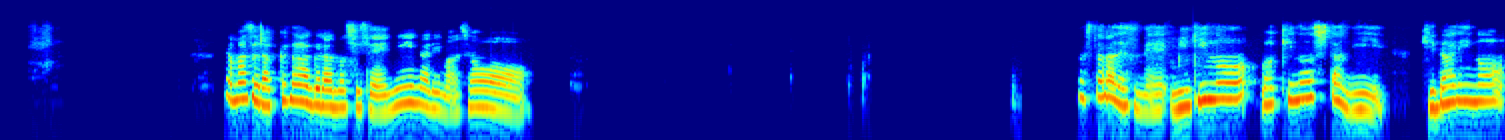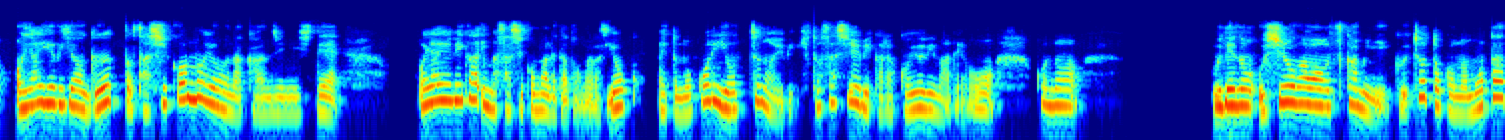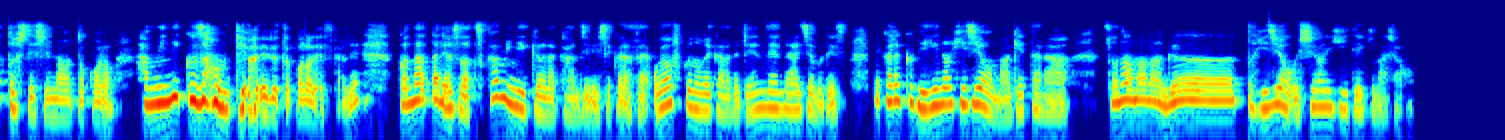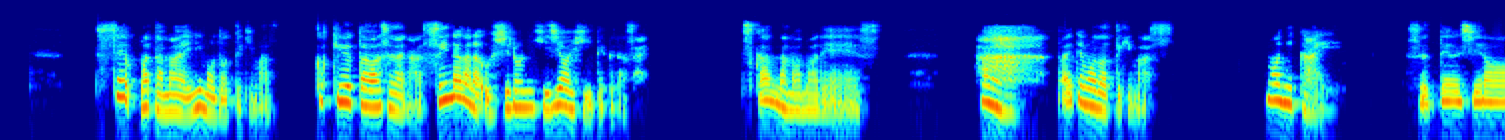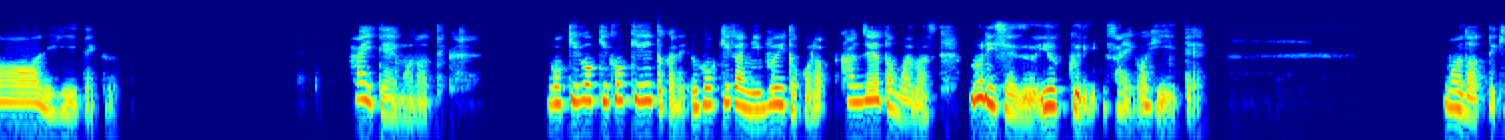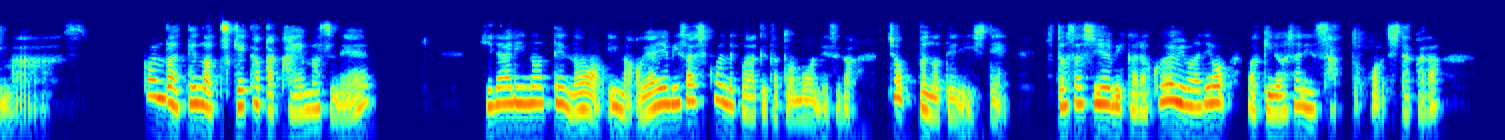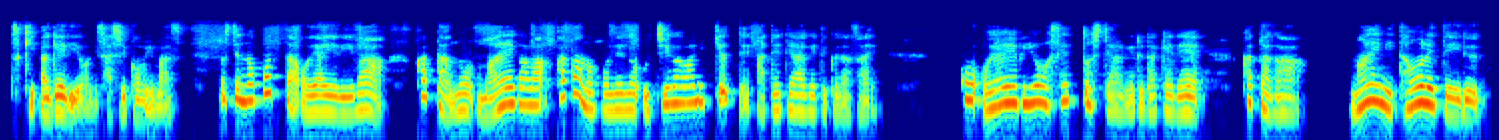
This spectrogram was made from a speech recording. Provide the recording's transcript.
でまず、楽なあぐらの姿勢になりましょう。そしたらですね、右の脇の下に左の親指をぐっと差し込むような感じにして、親指が今差し込まれたと思います。よえっと、残り4つの指、人差し指から小指までを、この腕の後ろ側を掴みに行く。ちょっとこのもたっとしてしまうところ、はみ肉ゾーンって言われるところですかね。このあたりをちょっと掴みに行くような感じにしてください。お洋服の上からで全然大丈夫です。で軽く右の肘を曲げたら、そのままぐーっと肘を後ろに引いていきましょう。そして、また前に戻ってきます。呼吸と合わせながら、吸いながら後ろに肘を引いてください。掴んだままです。はぁ、吐いて戻ってきます。もう2回。吸って後ろに引いてく。吐いて戻ってくる。ゴキゴキゴキとかね、動きが鈍いところ感じると思います。無理せず、ゆっくり最後引いて、戻ってきます。今度は手の付け方変えますね。左の手の、今親指差し込んでもらってたと思うんですが、チョップの手にして、人差し指から小指までを脇の下にさっとこう下から突き上げるように差し込みます。そして残った親指は肩の前側、肩の骨の内側にキュッて当ててあげてください。こう親指をセットしてあげるだけで肩が前に倒れている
